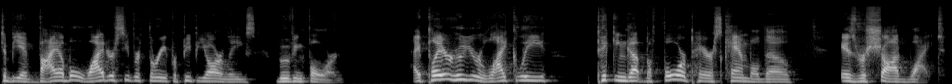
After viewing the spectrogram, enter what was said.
to be a viable wide receiver three for PPR leagues moving forward. A player who you're likely Picking up before Parris Campbell, though, is Rachaad White.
